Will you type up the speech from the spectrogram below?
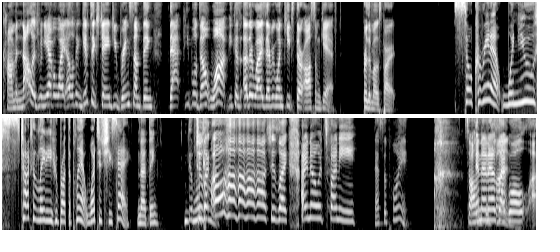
common knowledge. When you have a white elephant gift exchange, you bring something that people don't want because otherwise everyone keeps their awesome gift for the most part. So, Karena, when you s- talked to the lady who brought the plant, what did she say? Nothing. Well, She was like, come oh, ha, ha, ha, ha. She's like, I know it's funny. That's the point. And then I was like, well, uh,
